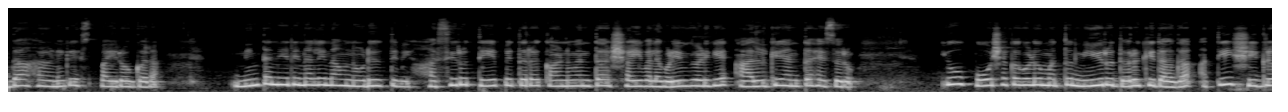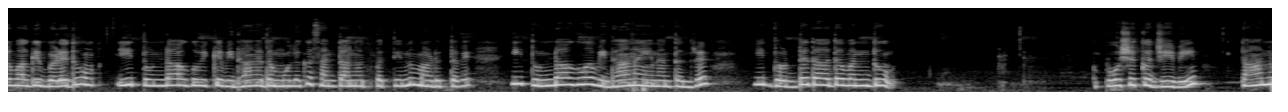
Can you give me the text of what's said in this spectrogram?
ಉದಾಹರಣೆಗೆ ಸ್ಪೈರೋಗರ. ನಿಂತ ನೀರಿನಲ್ಲಿ ನಾವು ನೋಡಿರ್ತೀವಿ ಹಸಿರು ತೇಪೆ ಥರ ಕಾಣುವಂಥ ಶೈವಲಗಳು ಇವುಗಳಿಗೆ ಆಲ್ಗೆ ಅಂತ ಹೆಸರು. ಇವು ಪೋಷಕಗಳು ಮತ್ತು ನೀರು ದೊರಕಿದಾಗ ಅತಿ ಶೀಘ್ರವಾಗಿ ಬೆಳೆದು ಈ ತುಂಡಾಗುವಿಕೆ ವಿಧಾನದ ಮೂಲಕ ಸಂತಾನೋತ್ಪತ್ತಿಯನ್ನು ಮಾಡುತ್ತವೆ. ಈ ತುಂಡಾಗುವ ವಿಧಾನ ಏನಂತಂದರೆ, ಈ ದೊಡ್ಡದಾದ ಒಂದು ಪೋಷಕ ಜೀವಿ ತಾನು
